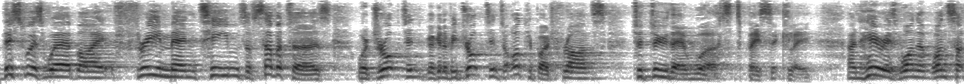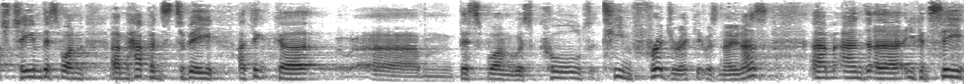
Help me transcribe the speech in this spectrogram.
This was whereby three men teams of saboteurs were dropped in, were going to be dropped into occupied France to do their worst, basically. And here is one, one such team. This one um, happens to be, I think, uh, um, this one was called Team Frederick, it was known as. Um, and uh, you can see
